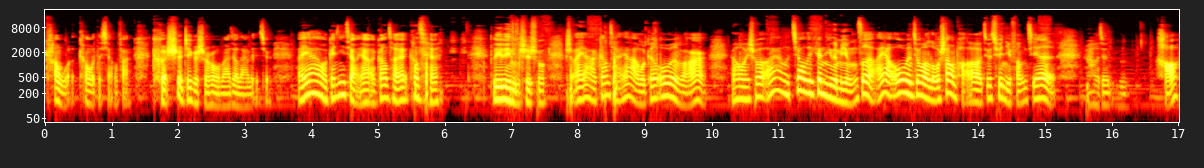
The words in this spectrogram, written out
看我看我的想法，可是这个时候我妈就来了一句：“哎呀，我跟你讲呀，刚才刚才丽丽女士说说，哎呀，刚才呀我跟欧文玩，然后我说哎呀我叫了一个你的名字，哎呀欧文就往楼上跑，就去你房间，然后就嗯好。”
